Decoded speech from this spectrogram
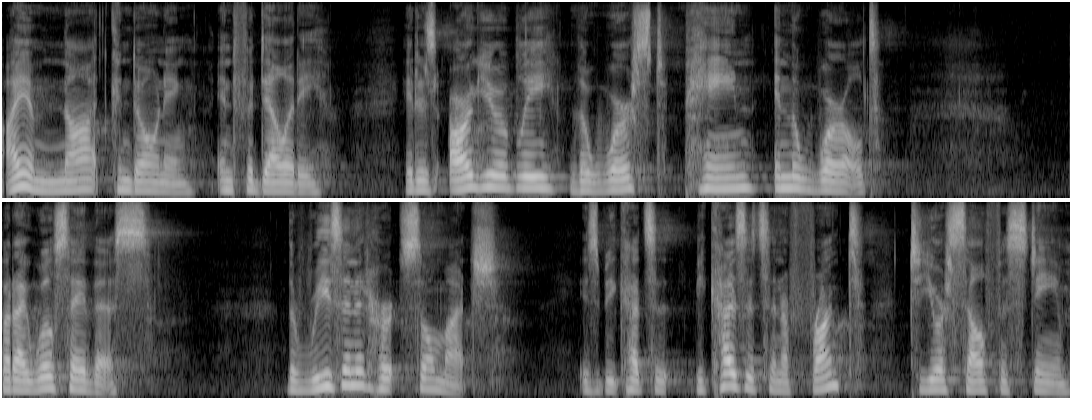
I am not condoning infidelity. It is arguably the worst pain in the world. But I will say this the reason it hurts so much is because, because it's an affront to your self esteem.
